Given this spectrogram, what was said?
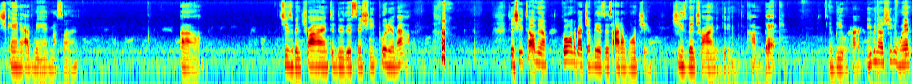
She can't have man, my son. Um, she's been trying to do this since she put him out. since she told him, go on about your business, I don't want you. She's been trying to get him to come back and be with her. Even though she went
